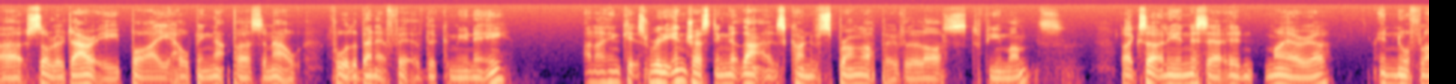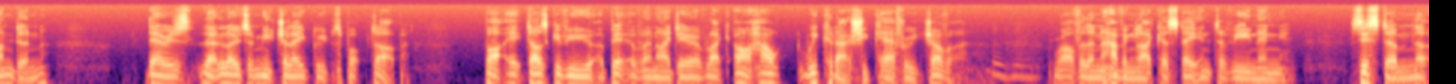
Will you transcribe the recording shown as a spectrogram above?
uh, solidarity by helping that person out for the benefit of the community. And I think it's really interesting that that has kind of sprung up over the last few months. Like certainly in this a- in my area, in North London, there is there loads of mutual aid groups popped up, but it does give you a bit of an idea of like, oh, how we could actually care for each other rather than having like a state intervening system that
